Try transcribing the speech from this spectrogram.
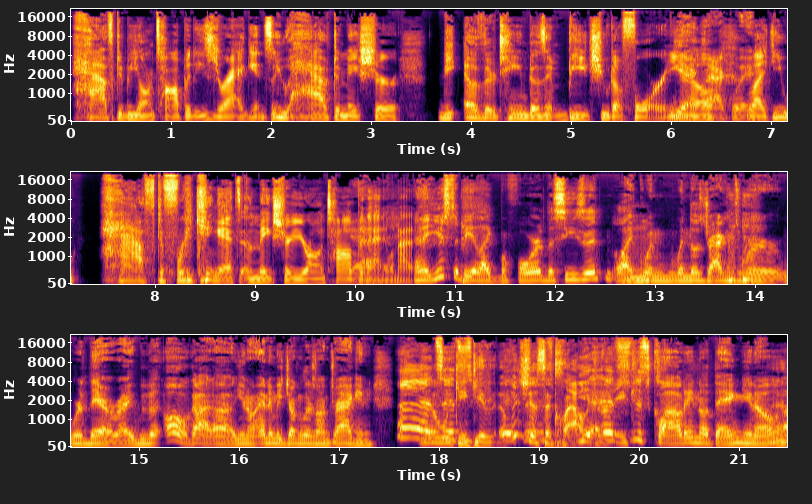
have to be on top of these dragons. You have to make sure the other team doesn't beat you to four. You yeah, know? exactly. Like you have to freaking at and make sure you're on top Yeah. of that and whatnot. And it used to be like before the season, like Mhm. when when those dragons were were there, right? We'd be like, oh god, uh, you know, enemy junglers on dragon. Eh, Yeah, it's- we it's- can give it up. It's, just a cloud Yeah, Drake. it's just cloud, ain't no thing, you know. Yeah.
